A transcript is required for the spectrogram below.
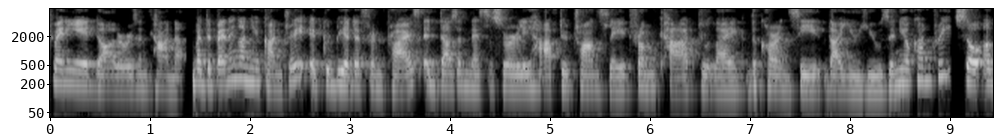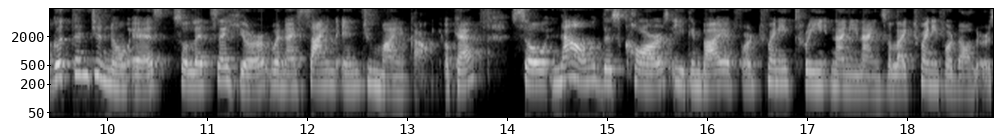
$28 in Canada. But depending on your country, it could be a different price. It doesn't necessarily have to translate from CAD to like the currency that you use in your country. So a good thing to know is, so let's say here, when I signed into my account, okay? So now this course, you can buy it for $23.99. So like $24,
